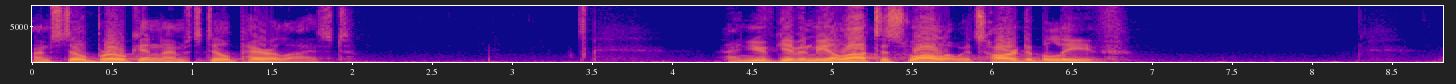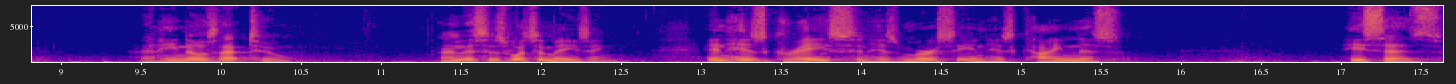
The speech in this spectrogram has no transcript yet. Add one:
I'm still broken. I'm still paralyzed. And you've given me a lot to swallow. It's hard to believe. And he knows that too. And this is what's amazing. In his grace, in his mercy, in his kindness, he says,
